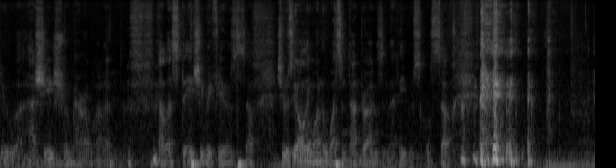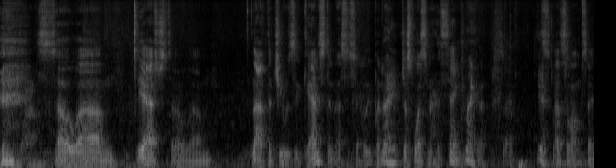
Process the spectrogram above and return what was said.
to uh, hashish or marijuana, and, uh, LSD. She refused, so she was the only one who wasn't on drugs in that Hebrew school. So, so um, yeah. So um, not that she was against it necessarily, but Right. it just wasn't her thing. you Right. know, so Yeah. that's all I'm saying.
